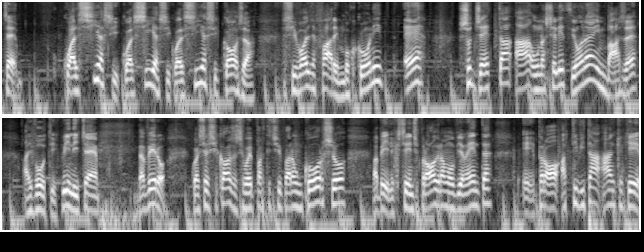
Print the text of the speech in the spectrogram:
Cioè, qualsiasi, qualsiasi, qualsiasi cosa si voglia fare in Bocconi è soggetta a una selezione in base ai voti. Quindi c'è davvero qualsiasi cosa, se vuoi partecipare a un corso, vabbè, l'exchange program ovviamente, eh, però attività anche che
